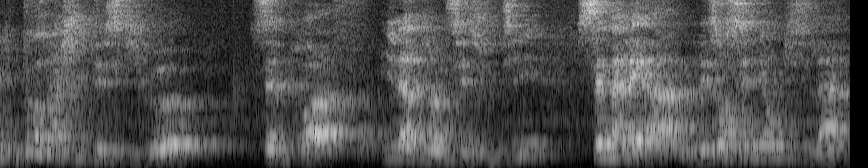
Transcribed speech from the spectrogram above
il peut rajouter ce qu'il veut, c'est le prof, il a besoin de ses outils, c'est malléable, les enseignants qui se la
